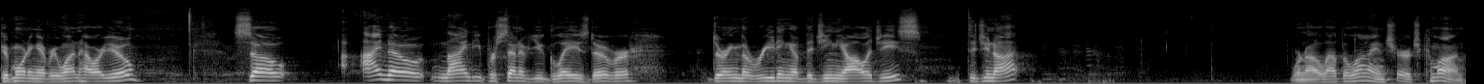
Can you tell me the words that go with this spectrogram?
Good morning, everyone. How are you? So, I know 90% of you glazed over during the reading of the genealogies. Did you not? We're not allowed to lie in church. Come on.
